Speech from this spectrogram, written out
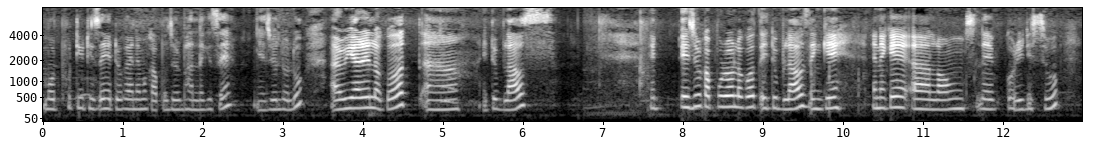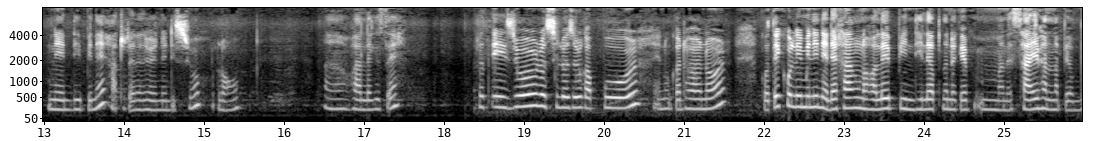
বহুত ফুটি উঠিছে সেইটো কাৰণে মোৰ কাপোৰযোৰ ভাল লাগিছে এযোৰ ল'লোঁ। আৰু ইয়াৰে লগত এইটো ব্লাউজ এই- এইযোৰ কাপোৰৰ লগত এইটো ব্লাউজ এনেকৈ এনেকৈ লং শ্লেভ কৰি দিছোঁ নেট দি পিনে হাতত এনেধৰণে দিছোঁ লং ভাল লাগিছে। তাৰপিছত এইযোৰ লৈছিলোঁ এযোৰ কাপোৰ এনেকুৱা ধৰণৰ। গোটেই খুলি মেলি নেদেখাং নহ'লে পিন্ধিলে আপোনালোকে মানে চাই ভাল নাপাব।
